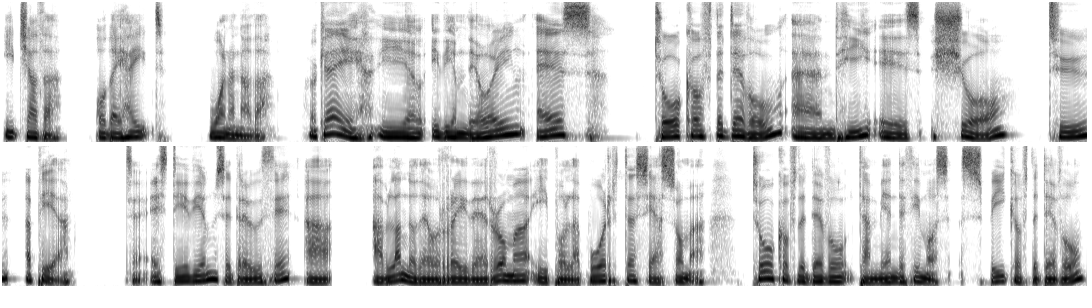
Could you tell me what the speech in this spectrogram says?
each other or they hate one another. Ok, y el idioma de hoy es talk of the devil and he is sure to appear. Este idioma se traduce a hablando del rey de Roma y por la puerta se asoma. Talk of the devil también decimos speak of the devil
